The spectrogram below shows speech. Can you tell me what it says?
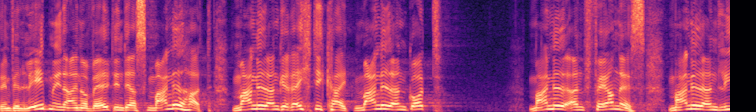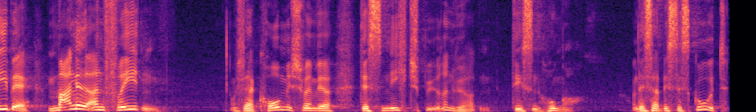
Denn wir leben in einer Welt, in der es Mangel hat. Mangel an Gerechtigkeit, Mangel an Gott, Mangel an Fairness, Mangel an Liebe, Mangel an Frieden. Und es wäre komisch, wenn wir das nicht spüren würden, diesen Hunger. Und deshalb ist es gut,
